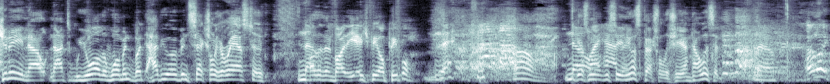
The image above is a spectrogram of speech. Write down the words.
Janeane. Now, not you are the woman, but have you ever been sexually harassed, uh, No. other than by the HBO people? no, Guess we I won't be seeing your special this year. Now listen. No. I like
